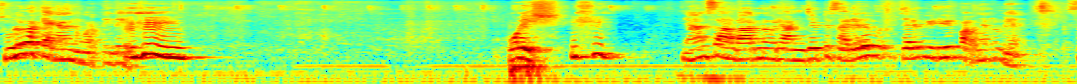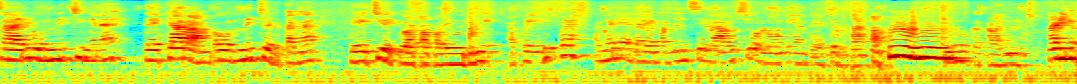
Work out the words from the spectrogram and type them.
ചുളിവൊക്കെ അങ്ങനെ നിവർത്തിയത് ഉം. പോളിഷ്. ഞാൻ സാധാരണ ഒരു അഞ്ചെട്ട് സാരി അത് ചില വീഡിയോയിൽ പറഞ്ഞിട്ടുണ്ട് ഞാൻ. സാരി ഒന്നിച്ചിങ്ങനെ തേക്കാറാകുമ്പോൾ ഒന്നിച്ചെടുത്തങ്ങ് തേച്ച് വെക്കും കേട്ടോ അപ്പോൾ ഒരുമി അപ്പോൾ ഇതിപ്പോൾ അങ്ങനെയല്ല എമർജൻസിയുടെ ആവശ്യമുള്ളതുകൊണ്ട് ഞാൻ തേച്ചെടുത്താട്ടോ ഉം, ഉം. ഇതൊക്കെ കളഞ്ഞു വെച്ചു. കഴിഞ്ഞു.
